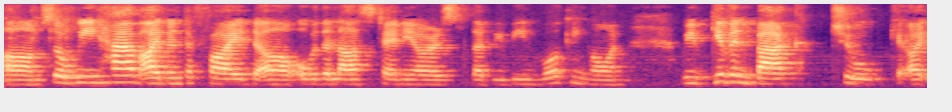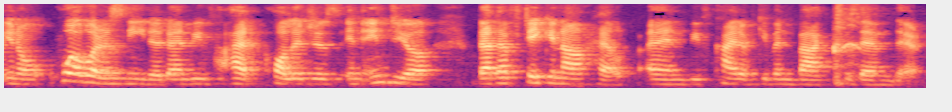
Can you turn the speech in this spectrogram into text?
um, so we have identified uh, over the last 10 years that we've been working on we've given back to uh, you know whoever is needed and we've had colleges in india that have taken our help and we've kind of given back to them there.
